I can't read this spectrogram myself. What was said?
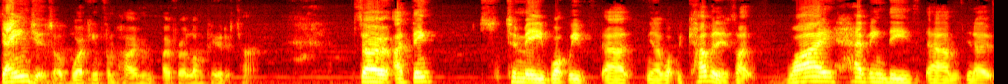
dangers of working from home over a long period of time. So, I think to me, what we've uh, you know what we covered is like why having these um, you know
